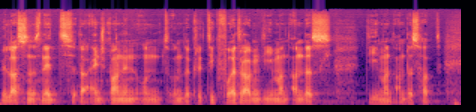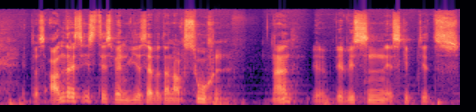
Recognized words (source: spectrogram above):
wir lassen uns nicht da einspannen und, eine Kritik vortragen, die jemand anders, die jemand anders hat. Etwas anderes ist es, wenn wir selber danach suchen. Ne? Wir, wir wissen, es gibt jetzt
